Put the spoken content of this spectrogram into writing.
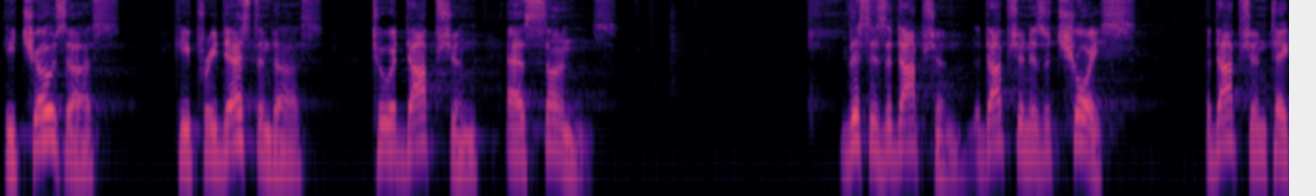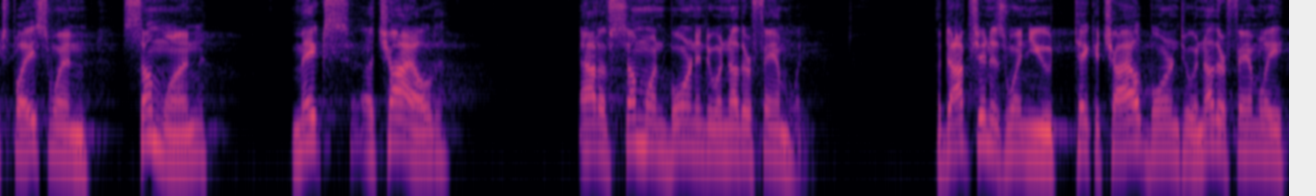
He chose us, He predestined us to adoption as sons. This is adoption. Adoption is a choice. Adoption takes place when someone makes a child out of someone born into another family. Adoption is when you take a child born to another family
